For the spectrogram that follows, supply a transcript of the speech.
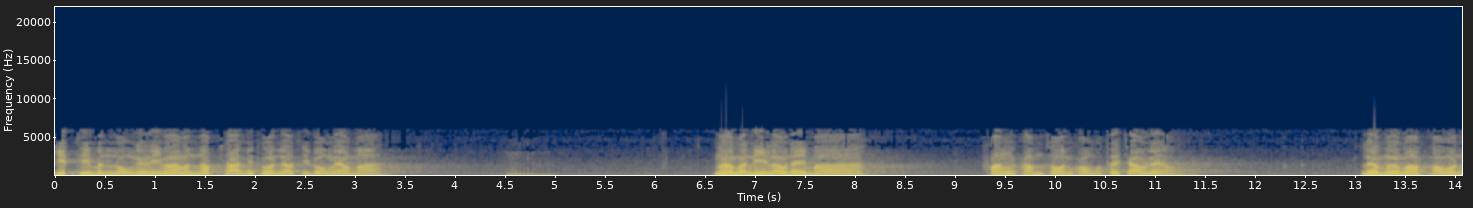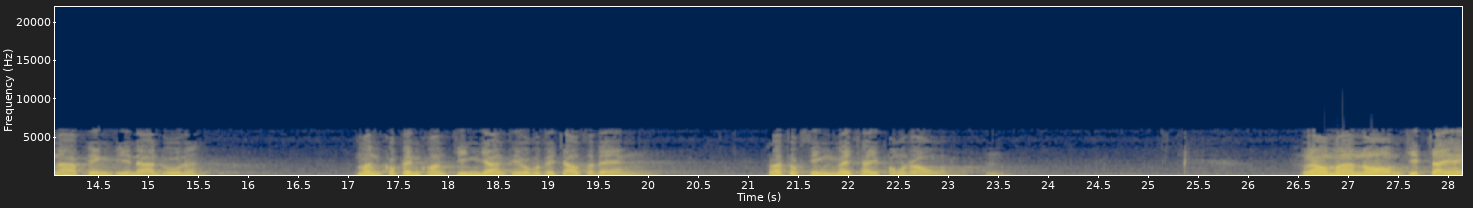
กิจที่มันหลงอย่างนี้มา มันนับชาติไม่ทวนแล้วที่ร่วงแล้วมามาวันนี้เราได้มาฟังคำสอนของพระพุทธเจ้าแล้ว แล้วเมื่อมาภาวนาเพ่งพิจารณาดูนะมันก็เป็นความจริงอย่างที่พระพุทธเจ้าแสดง ว่าทุกสิ่งไม่ใช่ของเรา เรามาน้อมจิตใจให้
